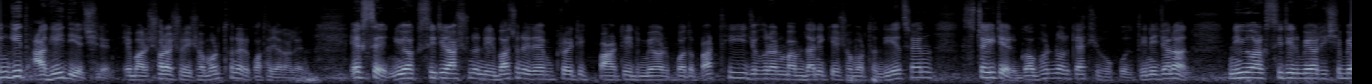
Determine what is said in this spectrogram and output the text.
ইঙ্গিত আগেই দিয়েছিলেন। এবার সরাসরি সমর্থনের কথা জানালেন। এক্সে নিউ ইয়র্ক সিটির আসন্ন নির্বাচনে ডেমোক্রেটিক পার্টির মেয়র পদপ্রার্থী জোহরান মামদানিকে সমর্থন দিয়েছেন স্টেটের গভর্নর ক্যাথি হকুল। তিনি জানান, নিউ ইয়র্ক সিটির মেয়র হিসেবে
